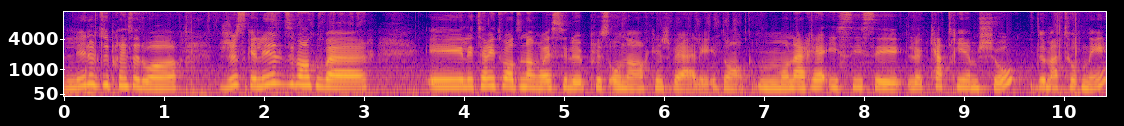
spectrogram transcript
l'île du Prince-Édouard jusqu'à l'île du Vancouver. Et les territoires du Nord-Ouest, c'est le plus au nord que je vais aller. Donc, mon arrêt ici, c'est le quatrième show de ma tournée.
